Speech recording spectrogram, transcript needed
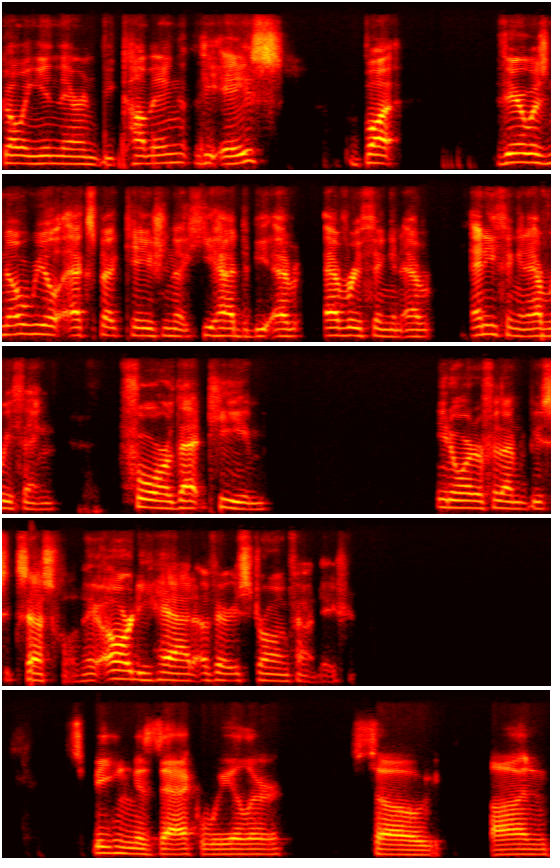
going in there and becoming the ace, but there was no real expectation that he had to be ev- everything and ev- anything and everything for that team in order for them to be successful. They already had a very strong foundation. Speaking of Zack Wheeler, so on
